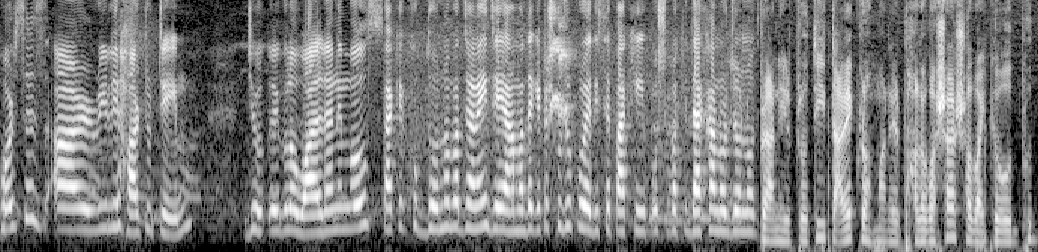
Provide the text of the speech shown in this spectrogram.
Horses আর really hard টু tame. যেহেতু এগুলো ওয়াইল্ড অ্যানিমালস তাকে খুব ধন্যবাদ জানাই যে আমাদেরকে একটা সুযোগ করে দিছে পাখি পশু পাখি দেখানোর জন্য। প্রাণীর প্রতি তারেক রহমানের ভালোবাসা সবাইকে উদ্বুদ্ধ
